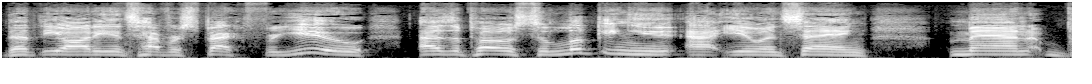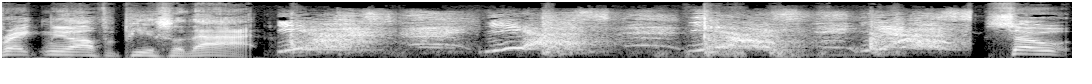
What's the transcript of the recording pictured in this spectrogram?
that the audience have respect for you as opposed to looking you at you and saying man break me off a piece of that. Yes, yes, yes, yes. so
